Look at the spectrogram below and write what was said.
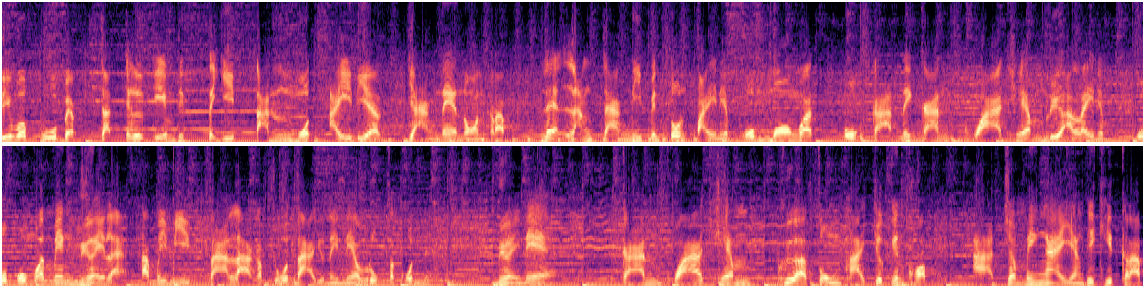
ลิเวอร์พูลแบบจัดเจอเกมที่ตีบตันหมดไอเดียอย่างแน่นอนครับ และหลังจากนี้เป็นต้นไปเนี่ยผมมองว่าโอกาสในการคว้าแชมป์หรืออะไรเนี่ยโอ้ผมว่าแม่งเหนื่อยแล้ว ถ้าไม่มีซาร่ากับโจต้าอยู่ในแนวรุกสักคนเนี่ย เหนื่อยแน่ การคว้าแชมป์เพื่อส่งท้ายเจอเกนคอปอาจจะไม่ง่ายอย่างที่คิดครับ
